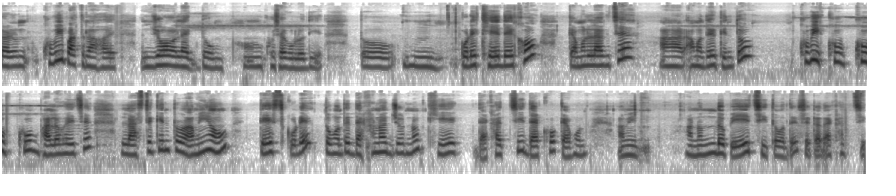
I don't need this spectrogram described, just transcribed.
কারণ খুবই পাতলা হয় জল একদম খোসাগুলো দিয়ে। তো করে খেয়ে দেখো কেমন লাগছে। আর আমাদের কিন্তু খুবই, খুব খুব খুব ভালো হয়েছে। লাস্টে কিন্তু আমিও টেস্ট করে তোমাদের দেখানোর জন্য খেয়ে দেখাচ্ছি। দেখো কেমন আমি আনন্দ পেয়েছি তোমাদের, সেটা দেখাচ্ছি।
